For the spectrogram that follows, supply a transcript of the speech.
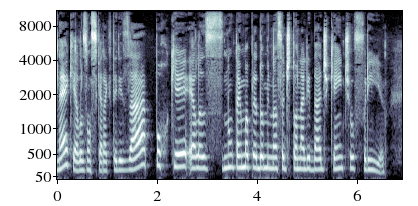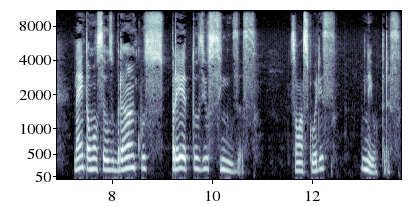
né? Que elas vão se caracterizar porque elas não têm uma predominância de tonalidade quente ou fria, né? Então vão ser os brancos, pretos e os cinzas. São as cores neutras.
